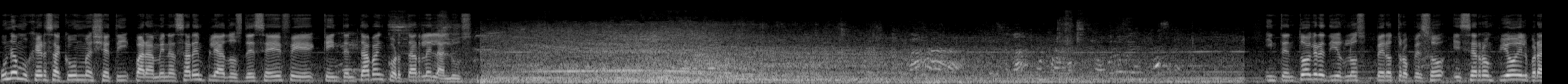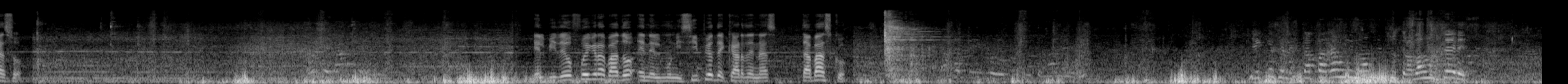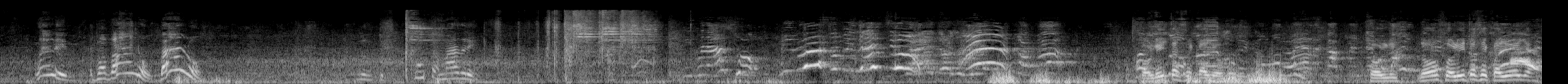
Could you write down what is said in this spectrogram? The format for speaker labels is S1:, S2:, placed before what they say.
S1: Una mujer sacó un machete para amenazar a empleados de CFE que intentaban cortarle la luz. Intentó agredirlos, pero tropezó y se rompió el brazo. El video fue grabado en el municipio de Cárdenas, Tabasco.
S2: Trabajo ustedes. Vale, va- bájalo, bájalo. De tu puta madre. ¡Mi brazo! ¡Mi brazo, mi derecho! ¡Ah, papá!
S3: Solita se cayó. Soli- no, solita se cayó ella.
